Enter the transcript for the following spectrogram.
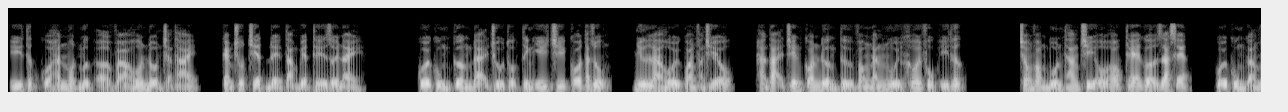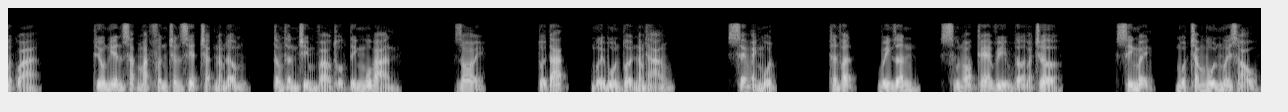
ý thức của hắn một mực ở vào hỗn độn trạng thái, kém chút triệt để tạm biệt thế giới này. Cuối cùng cường đại chủ thuộc tính ý chí có tác dụng, như là hồi quang phản chiếu, hắn tại trên con đường tử vong ngắn ngủi khôi phục ý thức. Trong vòng bốn tháng chỉ ổ óc the gờ ra xét, cuối cùng gắng vượt qua. Thiếu niên sắc mặt phấn chân siết chặt nằm đấm, tâm thần chìm vào thuộc tính mô bản. Rồi, tuổi tác 14 tuổi năm tháng. Xem ảnh một. Thân phận, bình dân snot the vị vợ và chờ sinh mệnh 146,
